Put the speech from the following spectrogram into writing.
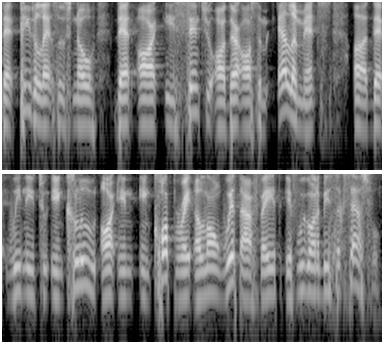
that Peter lets us know that are essential, or there are some elements uh, that we need to include or in, incorporate along with our faith if we're going to be successful.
